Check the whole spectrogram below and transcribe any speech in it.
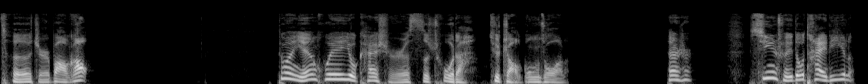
辞职报告。段延辉又开始四处的去找工作了，但是薪水都太低了。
